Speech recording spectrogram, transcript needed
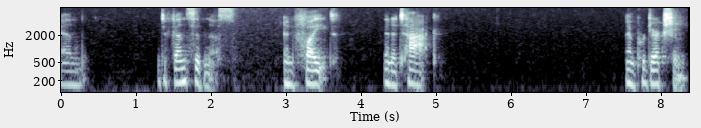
and defensiveness and fight and attack and projection.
